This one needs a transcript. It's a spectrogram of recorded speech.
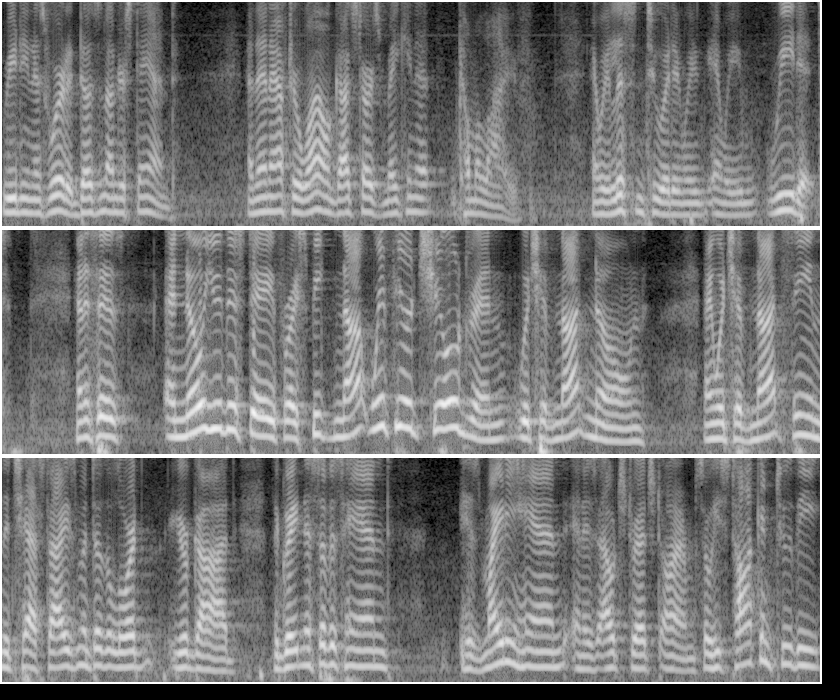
reading His Word. It doesn't understand. And then after a while, God starts making it come alive. And we listen to it and we, and we read it. And it says, And know you this day, for I speak not with your children which have not known and which have not seen the chastisement of the Lord your God, the greatness of his hand his mighty hand and his outstretched arm. So he's talking to the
